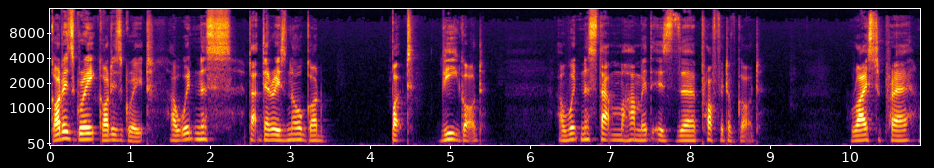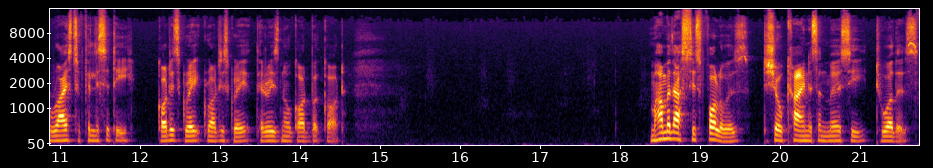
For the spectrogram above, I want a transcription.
God is great, God is great. I witness that there is no God but the God. I witness that Muhammad is the prophet of God. Rise to prayer, rise to felicity. God is great, God is great. There is no God but God. Muhammad asked his followers to show kindness and mercy to others.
